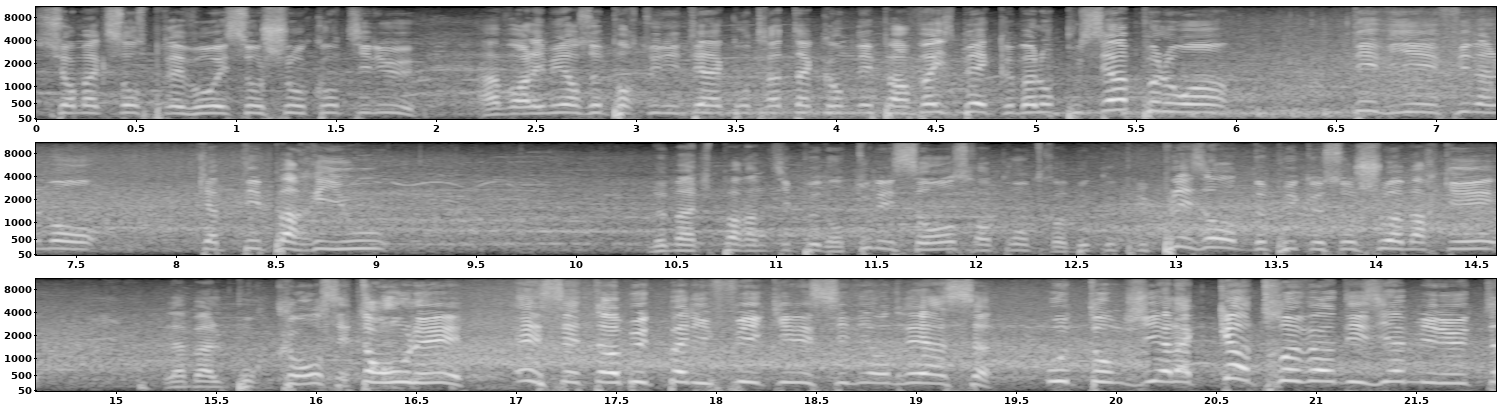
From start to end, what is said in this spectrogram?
sur Maxence Prévost et Sochaux continue à avoir les meilleures opportunités. La contre-attaque emmenée par Weisbeck, le ballon poussé un peu loin, dévié finalement, capté par Rioux. Le match part un petit peu dans tous les sens, rencontre beaucoup plus plaisante depuis que Sochaux a marqué. La balle pour Caen, c'est enroulé et c'est un but magnifique. Il est signé Andreas Utonji à la 90e minute.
